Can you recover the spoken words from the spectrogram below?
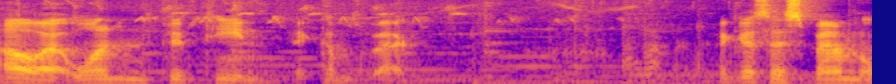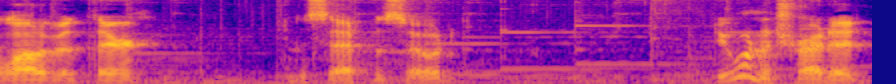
Oh, at 115 it comes back. I guess I spammed a lot of it there in this episode. do you want to try to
